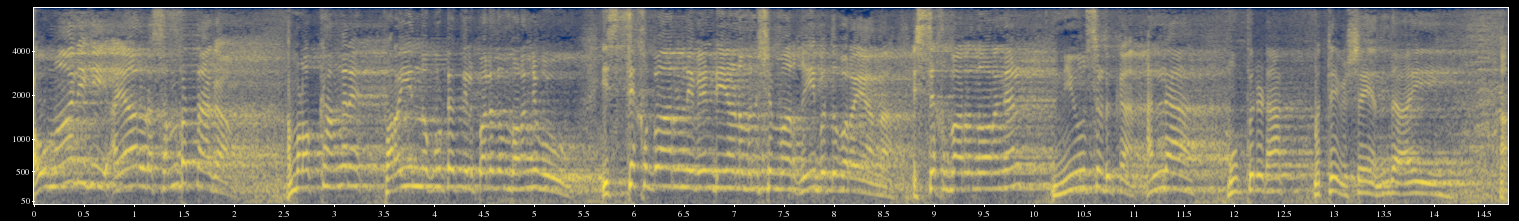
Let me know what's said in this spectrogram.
ഔമാലിഹി അയാളുടെ സമ്പത്താകാം. നമ്മളൊക്കെ അങ്ങനെ പറയുന്ന കൂട്ടത്തിൽ പലതും പറഞ്ഞു പോകും. ഇസ്തിഖ്ബാറിന് വേണ്ടിയാണ് മനുഷ്യന്മാർ ഗീബത്ത് പറയാന്ന. ഇസ്തിഖ്ബാർ എന്ന് പറഞ്ഞാൽ ന്യൂസ് എടുക്കാൻ. അല്ല മൂപ്പരുടെ മറ്റേ വിഷയം എന്തായി? ആ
